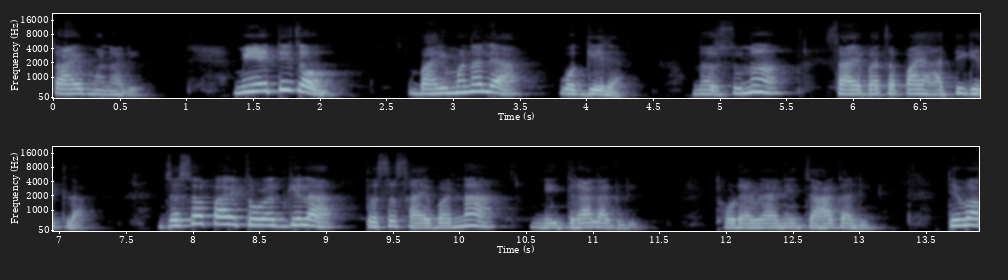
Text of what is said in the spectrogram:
साहेब म्हणाले. मी येते जाऊन बाई म्हणाल्या व गेल्या. नर्सूनं साहेबाचा पाय हाती घेतला. जसा पाय चोळत गेला तसं साहेबांना निद्रा लागली. थोड्या वेळाने जाग आली. तेव्हा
